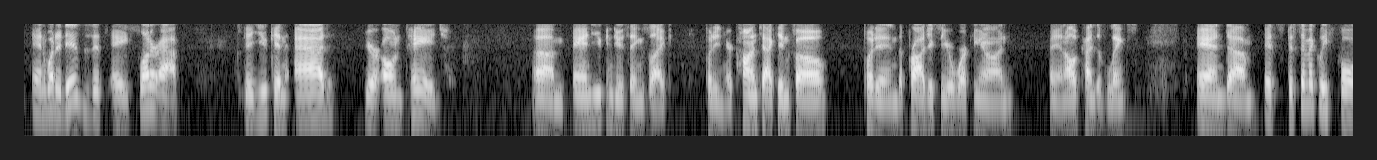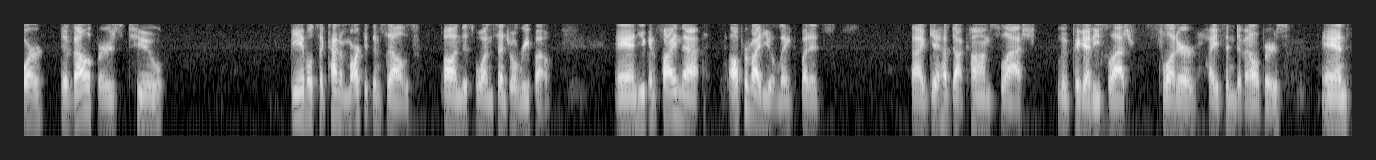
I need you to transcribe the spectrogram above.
And what it is is it's a Flutter app that you can add your own page. Um, and you can do things like put in your contact info, put in the projects that you're working on, and all kinds of links. And um, it's specifically for developers to be able to kind of market themselves on this one central repo. And you can find that. I'll provide you a link, but it's uh, github.com slash Luke Pighetti slash flutter hyphen developers. And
